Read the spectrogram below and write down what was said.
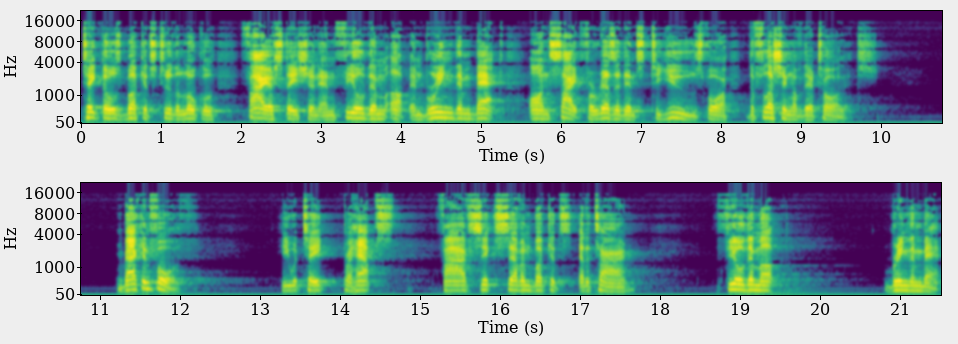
Take those buckets to the local fire station and fill them up and bring them back on site for residents to use for the flushing of their toilets. Back and forth, he would take perhaps five, six, seven buckets at a time fill them up, bring them back.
